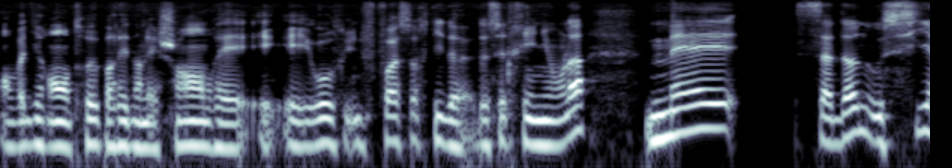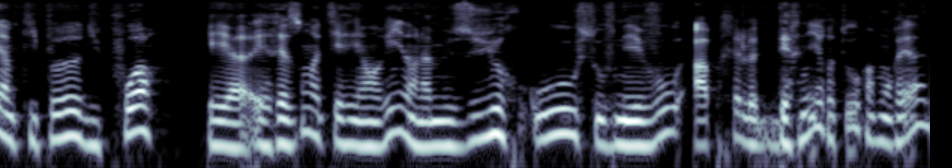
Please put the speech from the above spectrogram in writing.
on va dire entre eux, parler dans les chambres et, et, et autres une fois sortis de, de cette réunion là. Mais ça donne aussi un petit peu du poids et, et, raison à Thierry Henry dans la mesure où, souvenez-vous, après le dernier retour à Montréal,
